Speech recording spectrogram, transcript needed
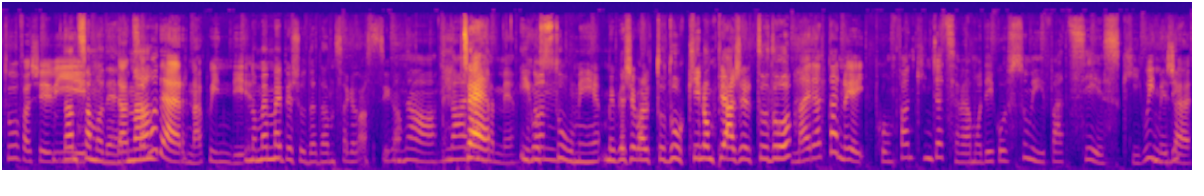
tu facevi danza moderna. danza moderna, quindi Non mi è mai piaciuta danza classica. no, no, cioè, me. i Non- costumi. Mi piaceva il tutù. Chi non piace il tutù? Ma in realtà noi con funky jazz avevamo dei costumi pazzeschi, quindi Vedi? cioè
